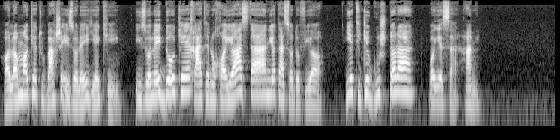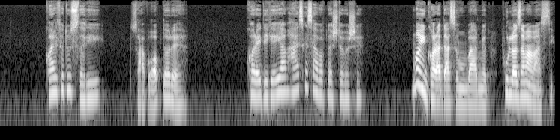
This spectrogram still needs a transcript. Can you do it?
حالا ما که تو بخش ایزوله یکیم. ایزوله دو که قطع نخایی هستن یا تصادفی ها یه تیکه گوشت دارن با یه سر همین. کارتو دوست داری؟ ثواب داره. کار دیگه ای هم هست که ثواب داشته باشه. ما این کار از دستمون برمیاد. پول لازم هم هستیم.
